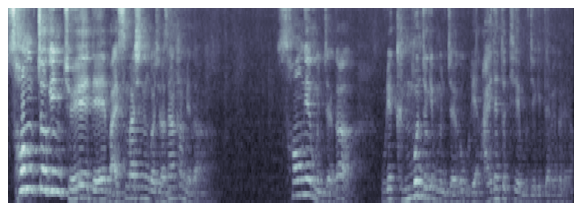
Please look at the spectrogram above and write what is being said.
성적인 죄에 대해 말씀하시는 것이라 생각합니다. 성의 문제가 우리의 근본적인 문제고 우리의 아이덴티티의 문제이기 때문에 그래요.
